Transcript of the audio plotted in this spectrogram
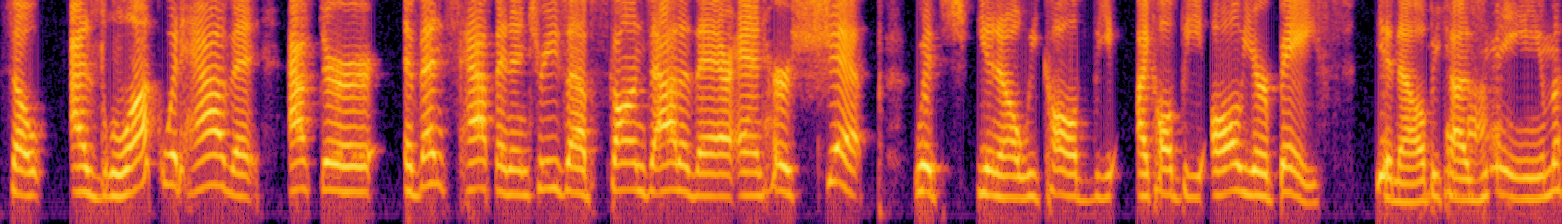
So, as luck would have it, after events happen and Teresa absconds out of there, and her ship, which you know we called the I called the all your base, you know, because uh-huh. meme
